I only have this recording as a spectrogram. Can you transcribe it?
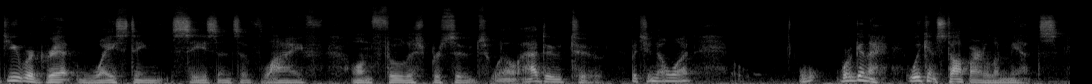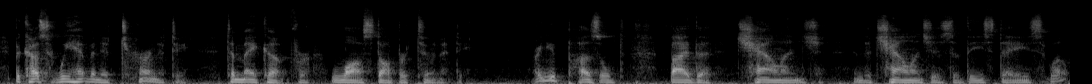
Do you regret wasting seasons of life on foolish pursuits? Well, I do too. But you know what? We're to we can stop our laments because we have an eternity to make up for lost opportunity. Are you puzzled by the challenge and the challenges of these days? Well,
